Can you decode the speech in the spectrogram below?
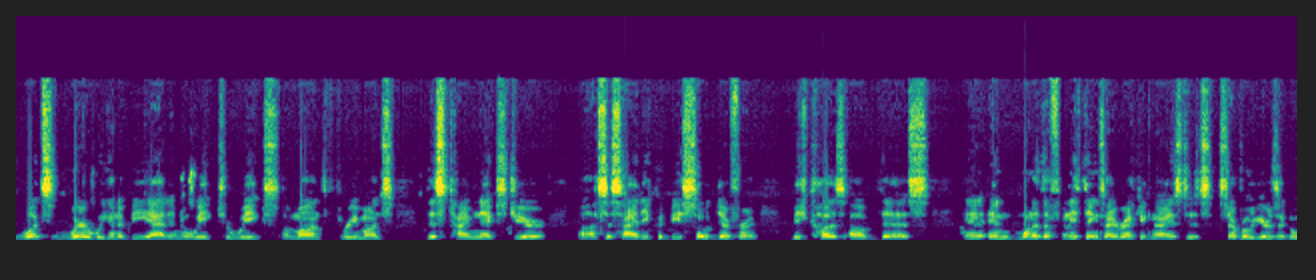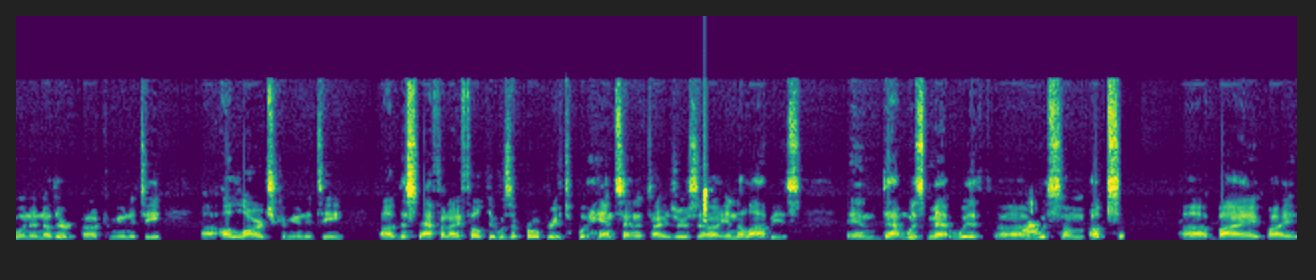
what's where are we going to be at in a week, two weeks, a month, three months, this time next year? Uh, society could be so different because of this. And, and one of the funny things I recognized is several years ago in another uh, community, uh, a large community, uh, the staff and I felt it was appropriate to put hand sanitizers uh, in the lobbies, and that was met with uh, with some upset uh, by by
